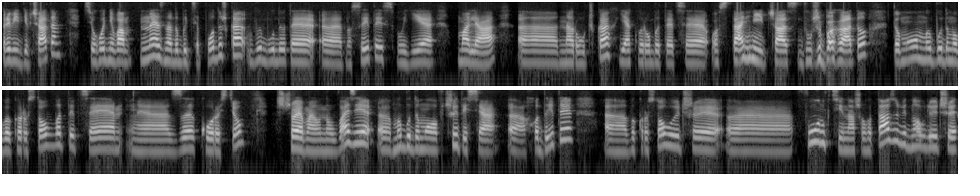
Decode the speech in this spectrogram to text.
Привіт, дівчата! Сьогодні вам не знадобиться подушка, ви будете е, носити своє маля е, на ручках. Як ви робите це останній час дуже багато, тому ми будемо використовувати це е, з користю. Що я маю на увазі? Ми будемо вчитися ходити, використовуючи е, функції нашого тазу, відновлюючи,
